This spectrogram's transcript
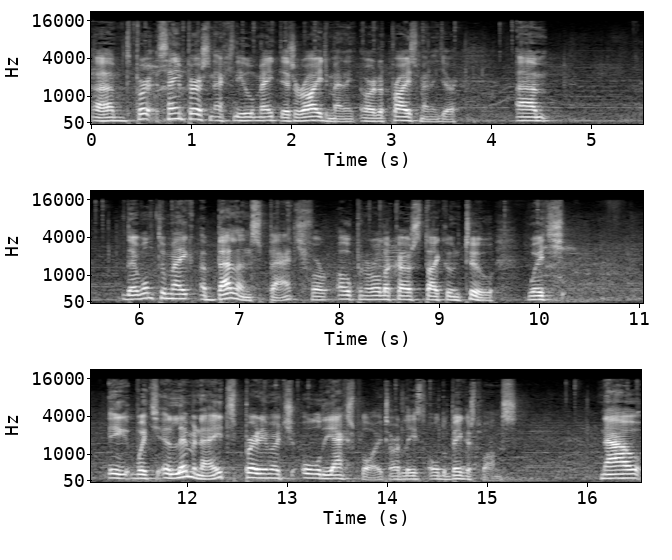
Um, the per same person actually who made this ride manager, or the price manager. Um, they want to make a balance patch for Open Roller Coaster Tycoon 2, which which eliminates pretty much all the exploits, or at least all the biggest ones. Now,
